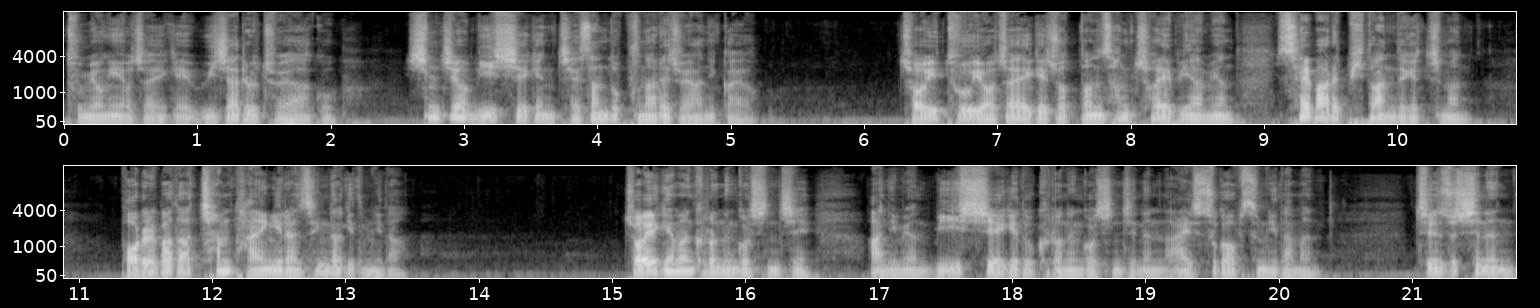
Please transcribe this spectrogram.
두 명의 여자에게 위자료를 줘야 하고 심지어 미 씨에겐 재산도 분할해줘야 하니까요. 저희 두 여자에게 줬던 상처에 비하면 세 발의 피도 안 되겠지만 벌을 받아 참 다행이란 생각이 듭니다. 저에게만 그러는 것인지 아니면 미 씨에게도 그러는 것인지는 알 수가 없습니다만 진수 씨는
